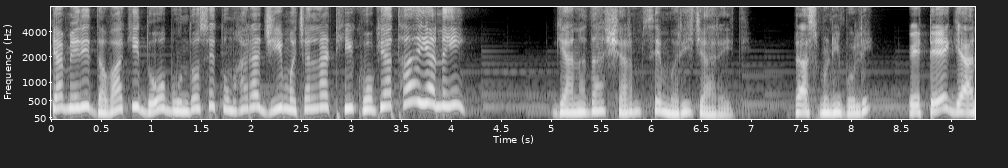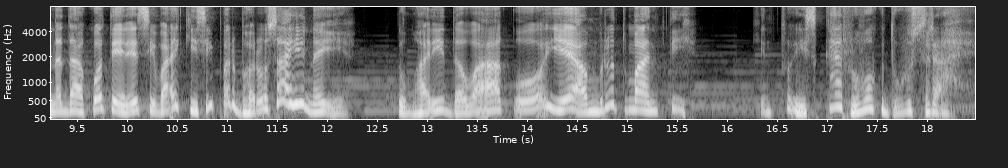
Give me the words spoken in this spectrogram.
क्या मेरी दवा की दो बूंदों से तुम्हारा जी मचलना ठीक हो गया था या नहीं? ज्ञानदा शर्म से मरी जा रही थी। रासमणी बोली, बेटे, ज्ञानदा को तेरे सिवाय किसी पर भरोसा ही नहीं है। तुम्हारी दवा को ये अमृत मानती है, किंतु इसका रोग दूसरा है।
